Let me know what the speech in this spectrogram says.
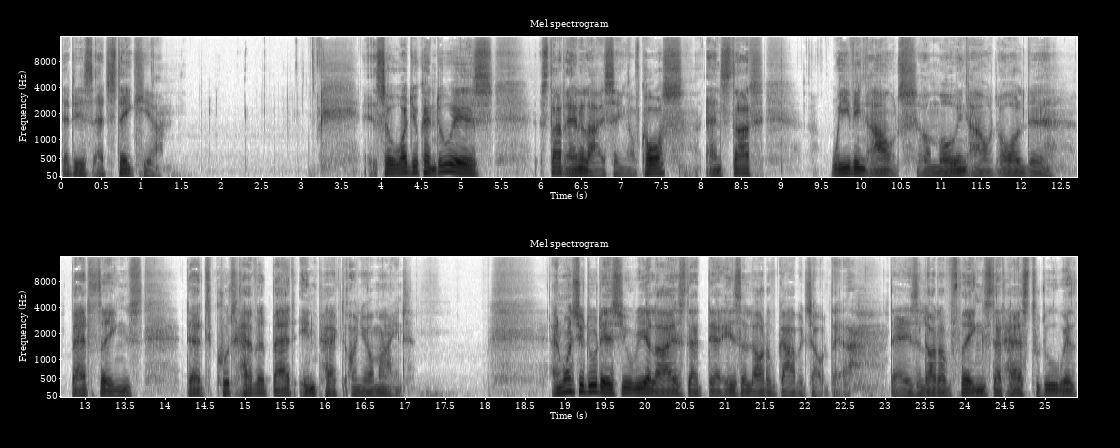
that is at stake here. So, what you can do is start analyzing, of course, and start weaving out or mowing out all the bad things that could have a bad impact on your mind. And once you do this, you realize that there is a lot of garbage out there. There is a lot of things that has to do with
